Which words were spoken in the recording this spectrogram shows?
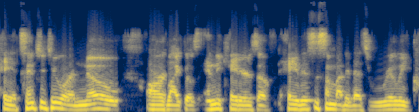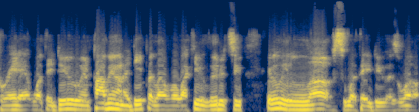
pay attention to or know are like those indicators of, hey, this is somebody that's really great at what they do, and probably on a deeper level, like you alluded to, really loves what they do as well.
